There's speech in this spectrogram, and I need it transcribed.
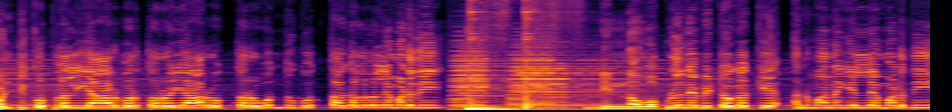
ಒಂಟಿ ಕೊಪ್ಪಲಲ್ಲಿ ಯಾರು ಬರ್ತಾರೋ, ಯಾರು ಹೋಗ್ತಾರೋ ಒಂದು ಗೊತ್ತಾಗಲ್ವಲ್ಲೇ ಮಾಡದಿ. ನಿನ್ನ ಒಬ್ಳನ್ನೇ ಬಿಟ್ಟೋಗಕ್ಕೆ ಅನುಮಾನ ಎಲ್ಲೇ ಮಾಡದಿ.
